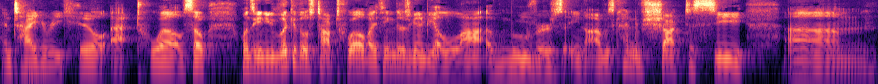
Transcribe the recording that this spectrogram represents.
and Tyreek Hill at twelve. So once again, you look at those top twelve. I think there's going to be a lot of movers. You know, I was kind of shocked to see. Um,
